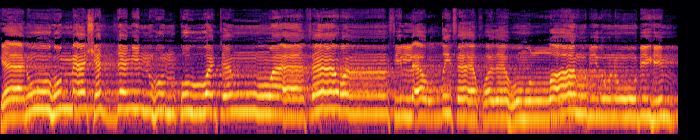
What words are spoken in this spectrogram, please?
كانوا هم أشد منهم قوة وآثارا في الأرض فأخذهم الله بذنوبهم.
